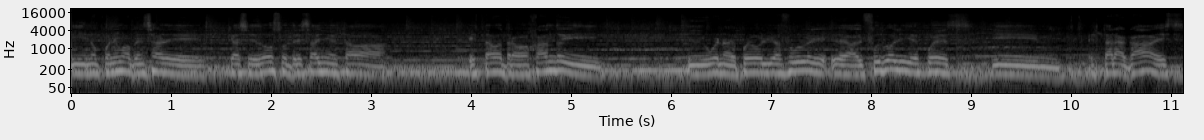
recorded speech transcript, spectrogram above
y nos ponemos a pensar que hace dos o tres años estaba, estaba trabajando y, bueno, después volví al fútbol, eh, al fútbol y después y estar acá es,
